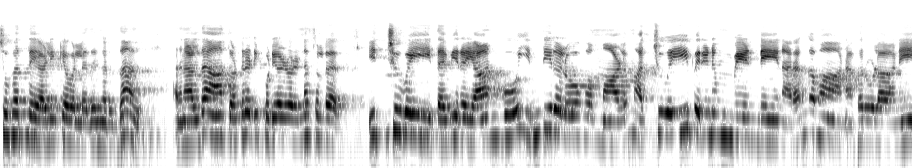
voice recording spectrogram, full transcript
சுகத்தை அளிக்க வல்லதுங்கிறது தான் அது. அதனால தான் தொண்டரடிப்பொடியாளர் என்ன சொல்றார்? இச்சுவை தவிர யான் போய் இந்திர லோகம் ஆளும் அச்சுவை பெரினும் வேண்டேன் அரங்கமா நகருளானே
